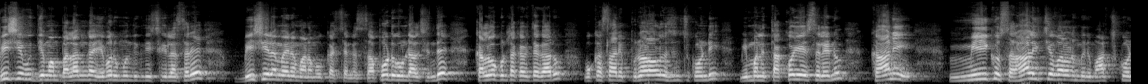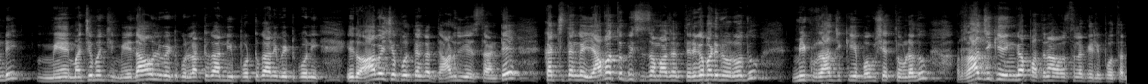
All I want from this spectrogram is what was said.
బీసీ ఉద్యమం బలంగా ఎవరు ముందుకు తీసుకెళ్ళినా సరే బీసీలమైన మనము ఖచ్చితంగా సపోర్ట్గా ఉండాల్సిందే. కల్వకుంట్ల కవిత గారు ఒకసారి పునరాలోచించుకోండి మిమ్మల్ని తక్కువ చేస్తలేను. కానీ మీకు సలహాలు ఇచ్చే వాళ్ళని మీరు మార్చుకోండి. మే మంచి మంచి మేధావులు పెట్టుకుని లట్టుగాని పొట్టుగాని పెట్టుకొని ఏదో ఆవేశపూరితంగా దాడులు చేస్తా అంటే ఖచ్చితంగా యావత్తు బీసీ సమాజం తిరగబడిన రోజు మీకు రాజకీయ భవిష్యత్తు ఉండదు. రాజకీయంగా పతనావస్థలకు వెళ్ళిపోతారు.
